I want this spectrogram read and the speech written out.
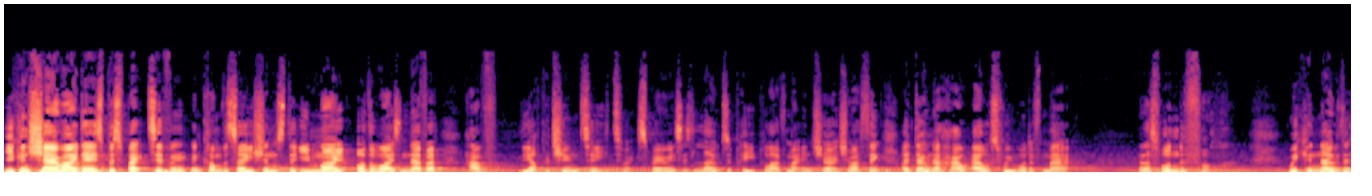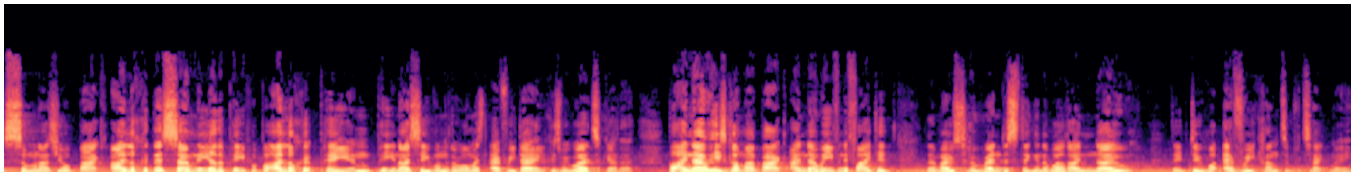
You can share ideas, perspective, and, and conversations that you might otherwise never have the opportunity to experience. There's loads of people I've met in church who I think I don't know how else we would have met. And that's wonderful. We can know that someone has your back. I look at, there's so many other people, but I look at Pete, and Pete and I see one another almost every day because we work together. But I know he's got my back. I know even if I did the most horrendous thing in the world, I know they'd do whatever he can to protect me.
